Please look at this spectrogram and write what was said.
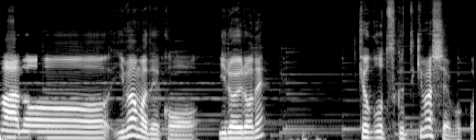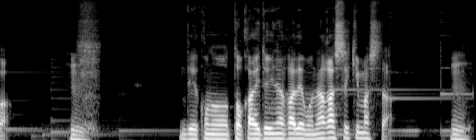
まあ、あのー今までこう、いろいろね、曲を作ってきましたよ、僕は。で、この都会と田舎でも流してきました。うん。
